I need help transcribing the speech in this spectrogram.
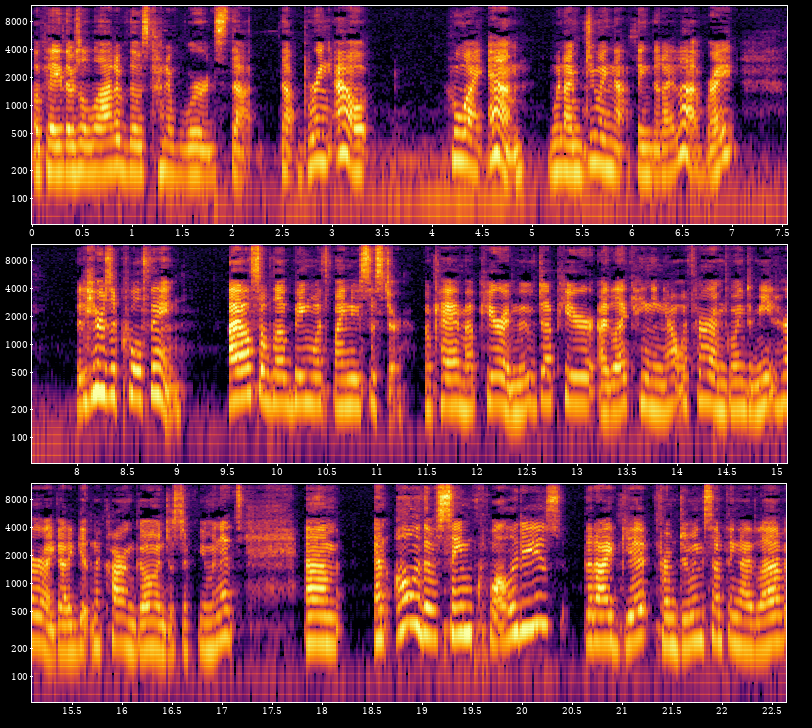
Okay, there's a lot of those kind of words that that bring out who I am when I'm doing that thing that I love, right? But here's a cool thing. I also love being with my new sister. Okay, I'm up here. I moved up here. I like hanging out with her. I'm going to meet her. I got to get in the car and go in just a few minutes. Um, and all of those same qualities that I get from doing something I love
